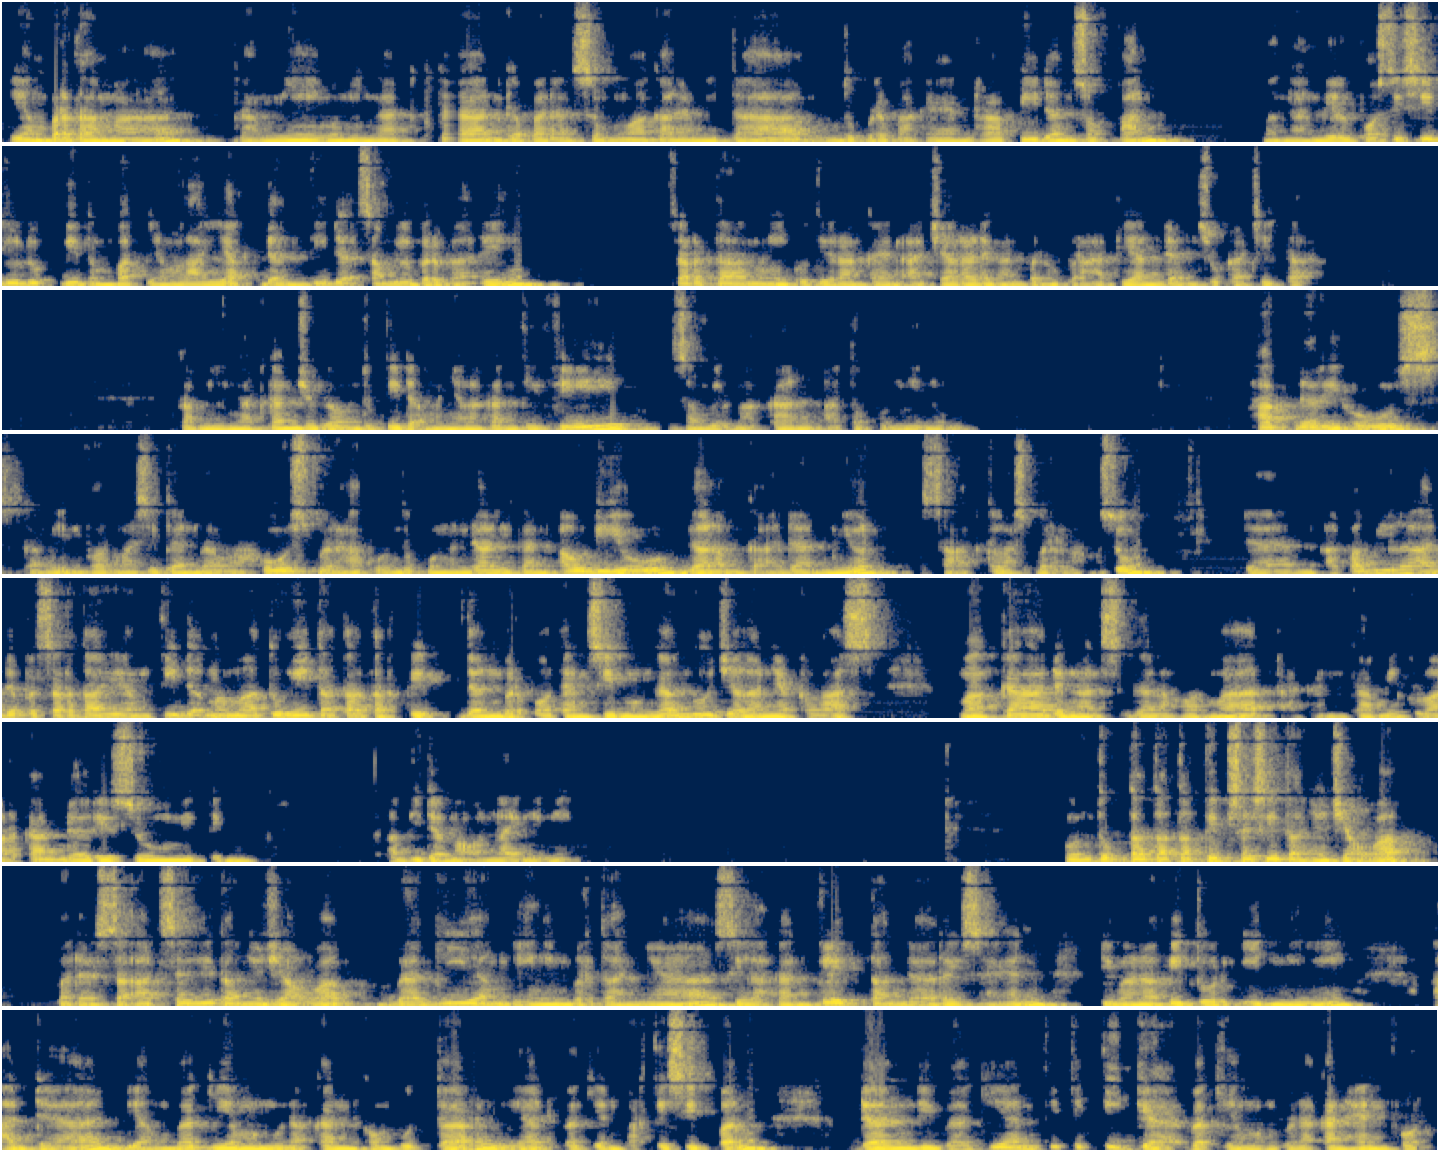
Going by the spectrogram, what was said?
Yang pertama, kami mengingatkan kepada semua kalamita untuk berpakaian rapi dan sopan, mengambil posisi duduk di tempat yang layak dan tidak sambil berbaring, serta mengikuti rangkaian acara dengan penuh perhatian dan sukacita. Kami ingatkan juga untuk tidak menyalakan TV sambil makan ataupun minum. Hak dari host, kami informasikan bahwa host berhak untuk mengendalikan audio dalam keadaan mute saat kelas berlangsung, dan apabila ada peserta yang tidak mematuhi tata tertib dan berpotensi mengganggu jalannya kelas, maka dengan segala hormat akan kami keluarkan dari Zoom meeting Abidama online ini. Untuk tata tertib sesi tanya jawab, pada saat sesi tanya jawab, bagi yang ingin bertanya, silakan klik tanda raise hand, di mana fitur ini ada yang bagi yang menggunakan komputer, ya di bagian partisipan, dan di bagian titik tiga bagi yang menggunakan handphone.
